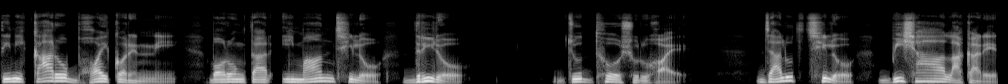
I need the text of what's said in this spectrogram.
তিনি কারও ভয় করেননি, বরং তার ইমান ছিল দৃঢ়। যুদ্ধ শুরু হয়। জালুত ছিল বিশাল আকারের,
